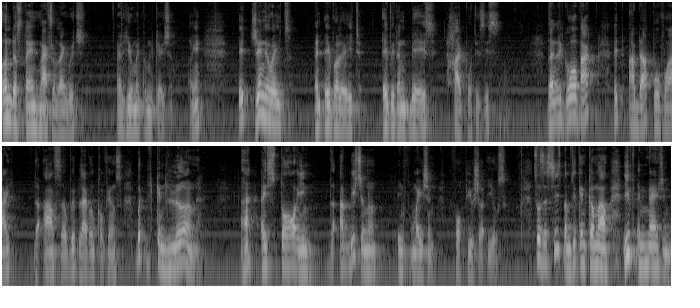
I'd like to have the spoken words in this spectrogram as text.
understands natural language and human communication. Okay? It generates and evaluates evidence-based hypothesis. Then it go back, it adapt, provide the answer with level confidence, but it can learn uh, and store in the additional information for future use. So the system you can come out, if imagine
